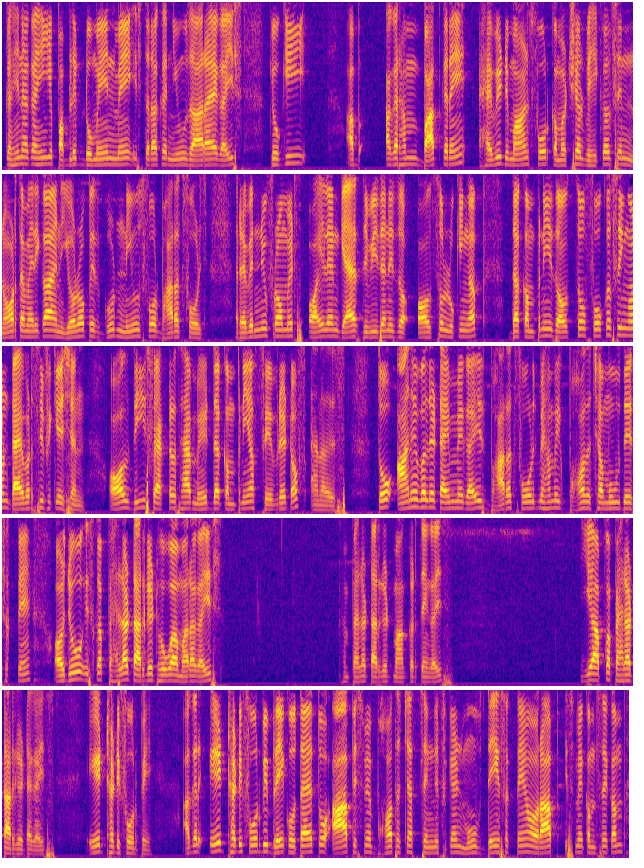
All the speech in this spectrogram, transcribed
कहीं ना कहीं ये पब्लिक डोमेन में इस तरह का न्यूज़ आ रहा है गाइस क्योंकि अब अगर हम बात करें heavy demands for commercial vehicles in North America and Europe is good news for Bharat Forge revenue from its oil and gas division is also looking up the company is also focusing on diversification all these factors have made the company a favourite of analyst तो आने वाले time में guys Bharat forge में हम एक बहुत अच्छा move दे सकते हैं। और जो इसका पहला टारगेट होगा हमारा गाइस हम पहला टारगेट मार्क करते हैं गाइस ये आपका पहला टारगेट है गाइस 834 पे. अगर 834 भी ब्रेक होता है तो आप इसमें बहुत अच्छा सिग्निफिकेंट मूव देख सकते हैं और आप इसमें कम से कम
